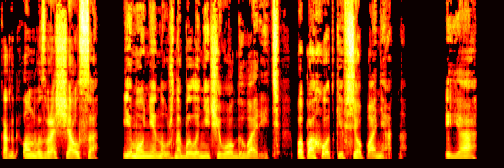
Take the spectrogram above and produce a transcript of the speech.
Когда он возвращался, ему не нужно было ничего говорить, по походке все понятно. И я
